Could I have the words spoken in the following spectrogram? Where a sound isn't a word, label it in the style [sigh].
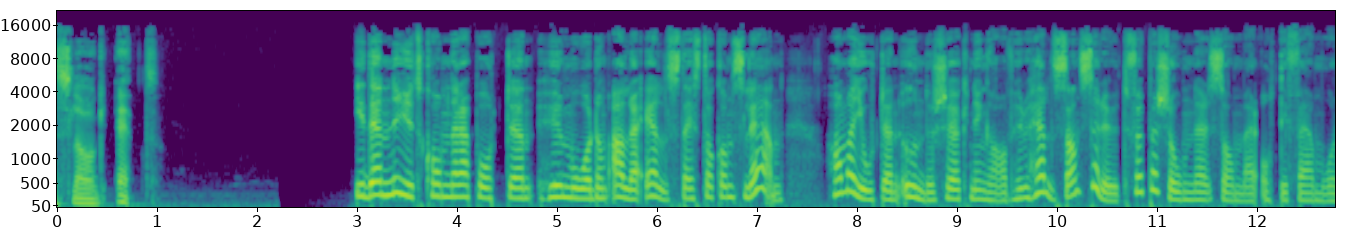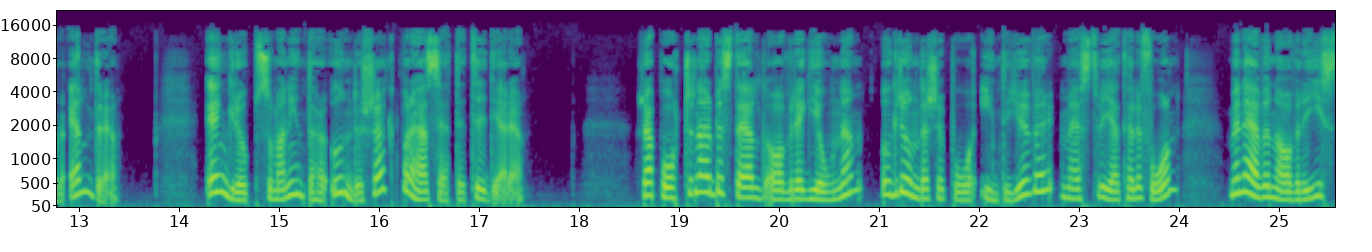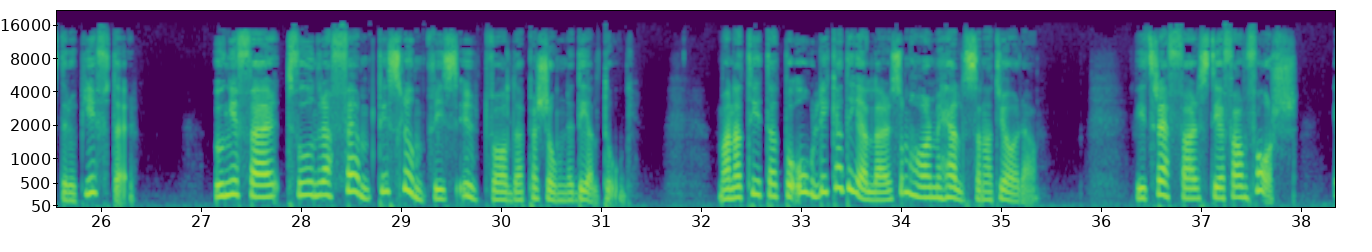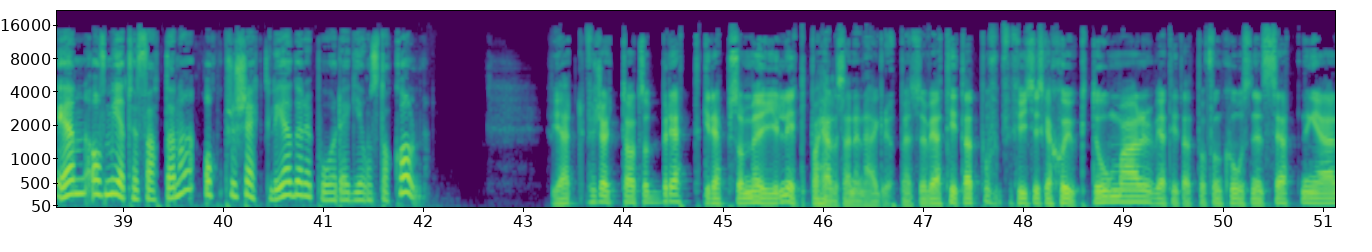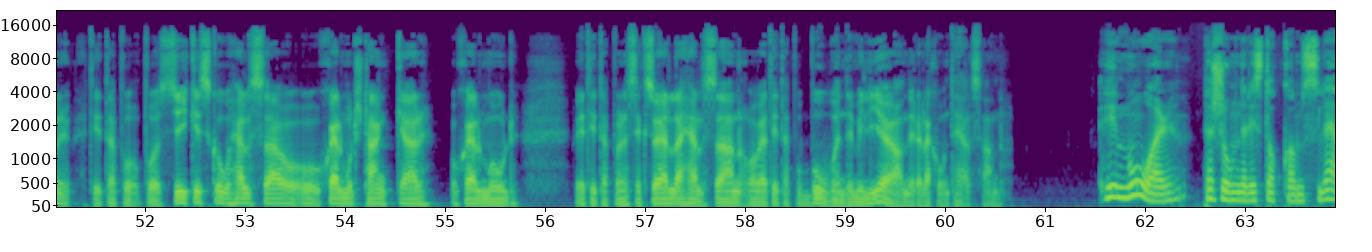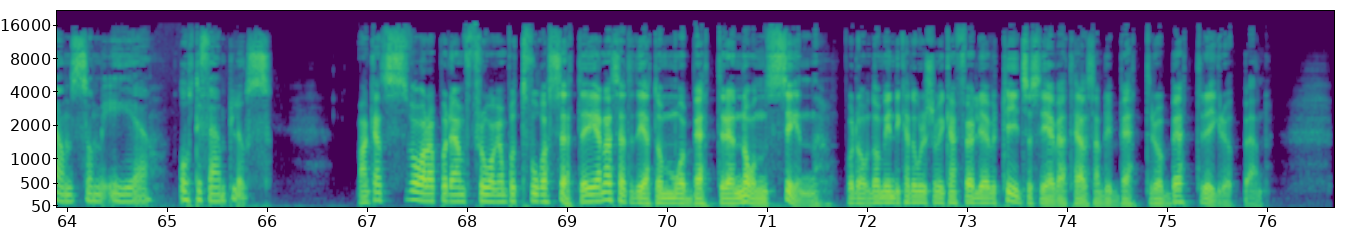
Inslag 1 I den nyutkomna rapporten Hur mår de allra äldsta i Stockholms län har man gjort en undersökning av hur hälsan ser ut för personer som är 85 år och äldre. En grupp som man inte har undersökt på det här sättet tidigare. Rapporten är beställd av regionen och grundar sig på intervjuer, mest via telefon, men även av registeruppgifter. Ungefär 250 slumpvis utvalda personer deltog. Man har tittat på olika delar som har med hälsan att göra. Vi träffar Stefan Fors, en av medförfattarna och projektledare på Region Stockholm. Vi har försökt ta ett så brett grepp som möjligt på hälsan i den här gruppen. Så vi har tittat på fysiska sjukdomar, vi har tittat på funktionsnedsättningar, vi har tittat på, på psykisk ohälsa och, och självmordstankar och självmord. Vi har tittat på den sexuella hälsan och vi har tittat på boendemiljön i relation till hälsan. Hur mår personer i Stockholms län som är 85 plus? Man kan svara på den frågan på två sätt. Det ena sättet är att de mår bättre än någonsin. På de, de indikatorer som vi kan följa över tid så ser vi att hälsan blir bättre och bättre i gruppen.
